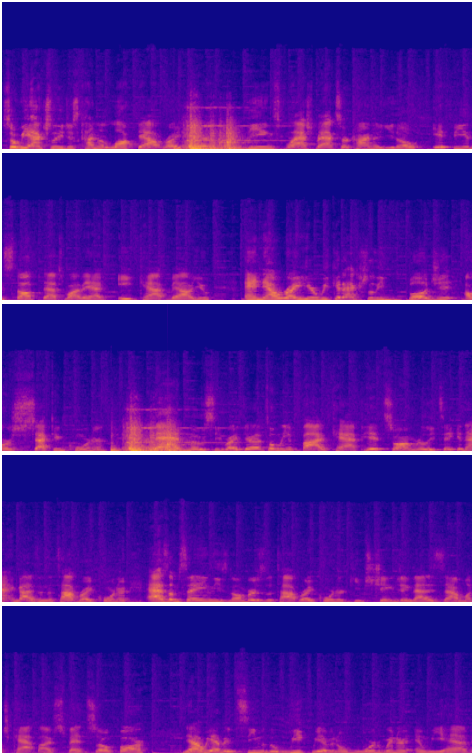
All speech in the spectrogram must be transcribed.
So we actually just kind of lucked out right there. Being's flashbacks are kind of, you know, iffy and stuff. That's why they have 8 cap value. And now right here, we could actually budget our second corner. Bad Mosi right there. That's only a 5 cap hit, so I'm really taking that. And guys, in the top right corner, as I'm saying these numbers, the top right corner keeps changing. That is how much cap I've spent so far. Now we have a team of the week, we have an award winner, and we have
